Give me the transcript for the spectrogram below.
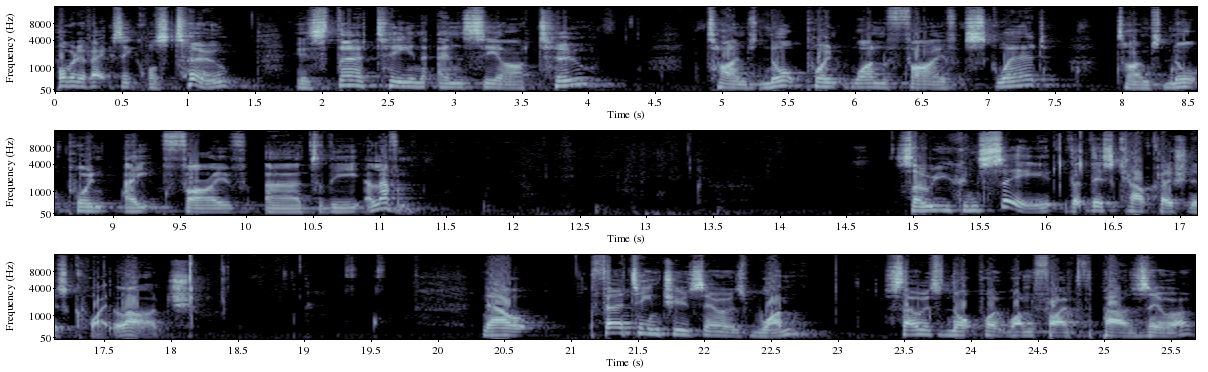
probability of x equals 2 is 13 NCR2 times 0.15 squared times 0.85 uh, to the 11. So you can see that this calculation is quite large. Now, 13 choose 0 is 1, so is 0.15 to the power of 0.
